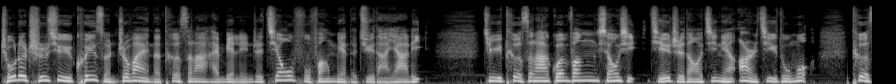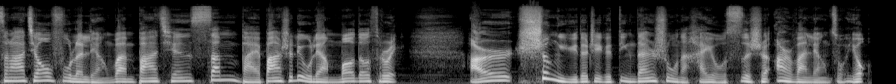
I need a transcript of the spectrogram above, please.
除了持续亏损之外呢，特斯拉还面临着交付方面的巨大压力。据特斯拉官方消息，截止到今年二季度末，特斯拉交付了两万八千三百八十六辆 Model 3。而剩余的这个订单数呢，还有四十二万辆左右。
